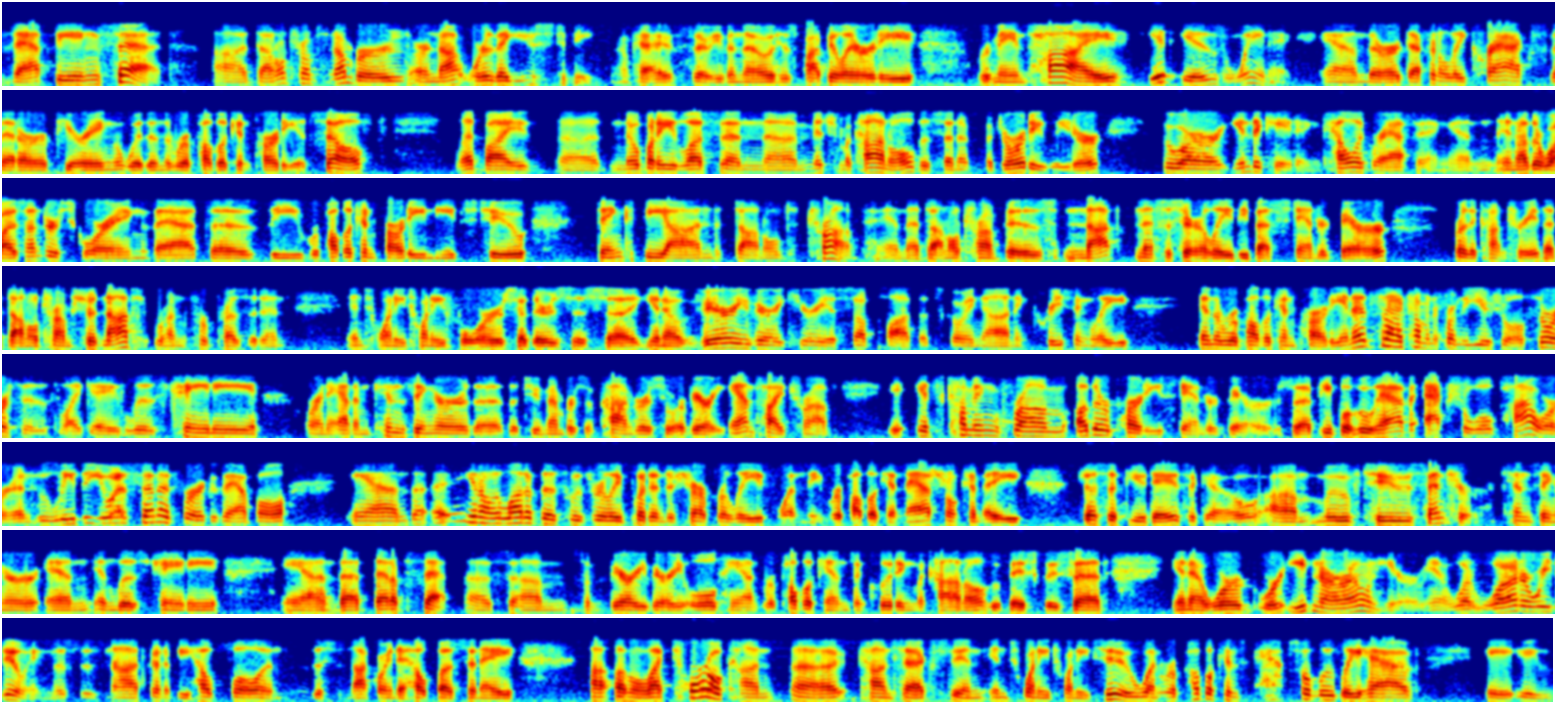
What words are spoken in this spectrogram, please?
That being said, uh, Donald Trump's numbers are not where they used to be. Okay, so even though his popularity remains high, it is waning, and there are definitely cracks that are appearing within the Republican Party itself. led by uh, nobody less than uh, Mitch McConnell, the Senate Majority Leader, who are indicating, telegraphing, and, and otherwise underscoring that the Republican Party needs to think beyond Donald Trump and that Donald Trump is not necessarily the best standard bearer for the country, that Donald Trump should not run for president in 2024. So there's this, uh, you know, very, very curious subplot that's going on increasingly in the Republican Party. And it's not coming from the usual sources like a Liz Cheney or an Adam Kinzinger, the, the two members of Congress who are very anti Trump. It's coming from other party standard bearers, uh, people who have actual power and who lead the U.S. Senate, for example. And, uh, you know, a lot of this was really put into sharp relief when the Republican National Committee just a few days ago um, moved to censure Kinzinger and, and Liz Cheney and that that upset uh, some some very very old hand Republicans, including McConnell, who basically said, you know, we're we're eating our own here. You know, what what are we doing? This is not going to be helpful, and this is not going to help us in a uh, an electoral con, uh, context in in 2022 when Republicans absolutely have a, a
